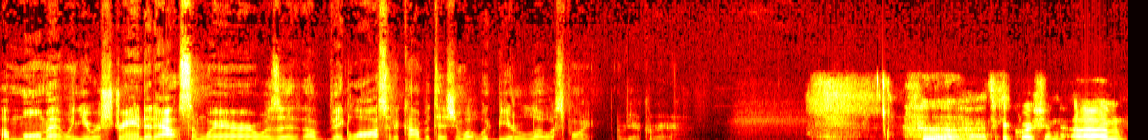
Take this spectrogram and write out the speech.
a moment when you were stranded out somewhere? Was it a big loss at a competition? What would be your lowest point of your career? Huh, that's a good question. Um,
